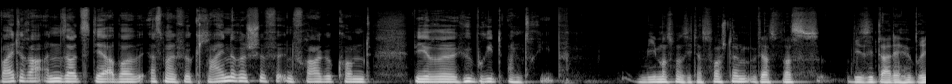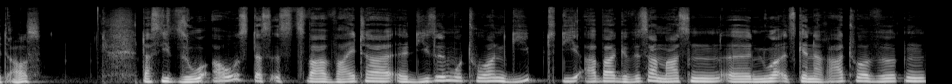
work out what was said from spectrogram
weiterer Ansatz, der aber erstmal für kleinere Schiffe in Frage kommt, wäre Hybridantrieb. Wie muss man sich das vorstellen? Was, was, wie sieht da der Hybrid aus? Das sieht so aus, dass es zwar weiter äh, Dieselmotoren gibt, die aber gewissermaßen äh, nur als Generator wirken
